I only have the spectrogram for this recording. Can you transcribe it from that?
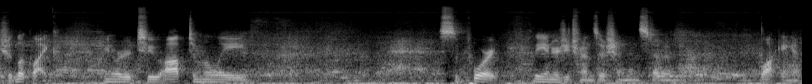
should look like in order to optimally support the energy transition instead of blocking it.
